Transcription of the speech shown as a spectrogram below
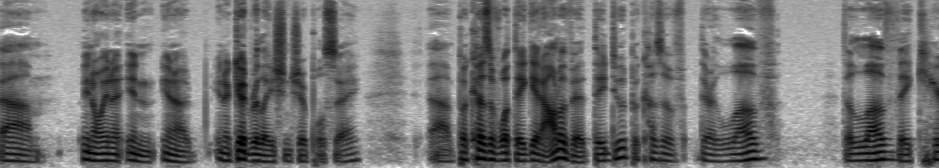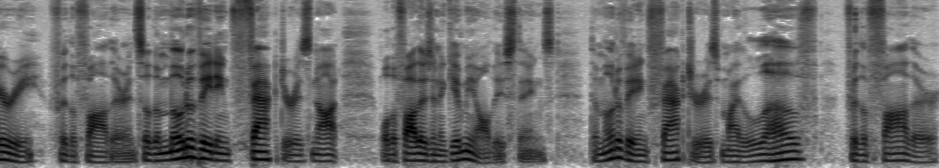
um, you know, in a in in a in a good relationship, we'll say, uh, because of what they get out of it. They do it because of their love, the love they carry for the father. And so the motivating factor is not, well, the father's going to give me all these things. The motivating factor is my love for the father,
